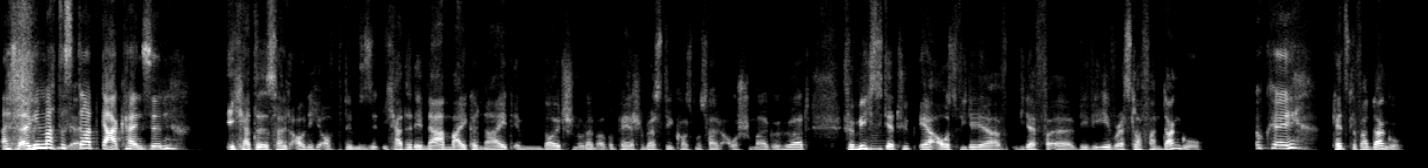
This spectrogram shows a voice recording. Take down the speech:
also irgendwie macht das Ja. gerade gar keinen Sinn. Ich hatte es halt auch nicht auf dem Sinn. Ich hatte den Namen Michael Knight im deutschen oder im europäischen Wrestling-Kosmos halt auch schon mal gehört. Für mich Mhm. sieht der Typ eher aus wie der, wie der äh, WWE-Wrestler Fandango. Okay. Kennst du Fandango?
